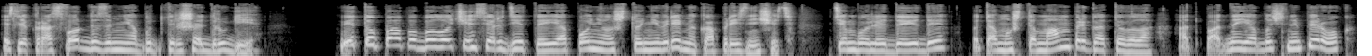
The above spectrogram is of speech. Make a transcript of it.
если кроссворды за меня будут решать другие. Вид у папы был очень сердитый, и я понял, что не время капризничать, тем более до еды, потому что мама приготовила отпадный яблочный пирог.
